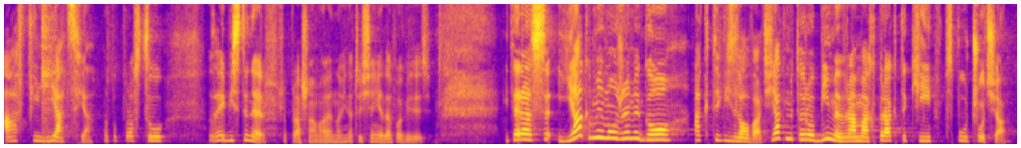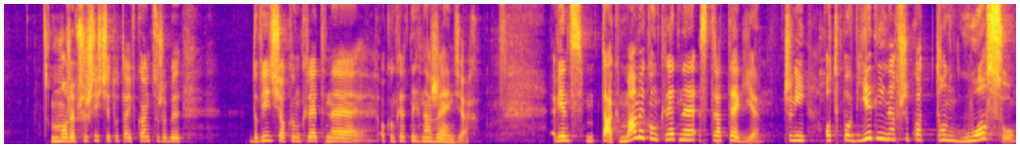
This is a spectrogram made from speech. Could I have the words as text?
afiliacja. No po prostu zajebisty nerw, przepraszam, ale no inaczej się nie da powiedzieć. I teraz, jak my możemy go aktywizować? Jak my to robimy w ramach praktyki współczucia? Może przyszliście tutaj w końcu, żeby dowiedzieć się o, konkretne, o konkretnych narzędziach. Więc tak, mamy konkretne strategie, czyli odpowiedni na przykład ton głosu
